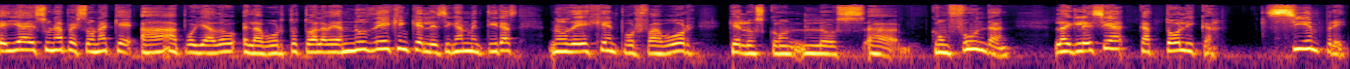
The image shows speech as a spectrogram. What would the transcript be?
Ella es una persona que ha apoyado el aborto toda la vida. No dejen que les digan mentiras, no dejen, por favor, que los, los ah, confundan. La Iglesia Católica siempre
